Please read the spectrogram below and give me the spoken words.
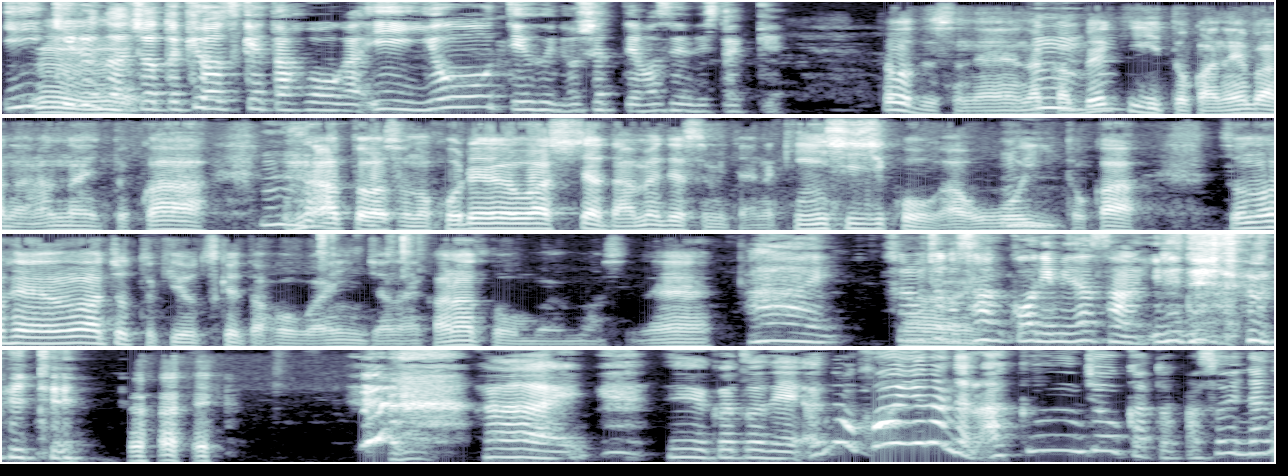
言い切るのはちょっと気をつけた方がいいよっていうふうにおっしゃってませんでしたっけ？そうですね。なんか、べきとかねばならないとか、うん、あとはその、これはしちゃダメですみたいな禁止事項が多いとか、うん、その辺はちょっと気をつけた方がいいんじゃないかなと思いますね。はい。それをちょっと参考に皆さん入れていただいて。はい。はい。ということで、でもこういうなんだろう、悪運浄化とかそういう流れ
